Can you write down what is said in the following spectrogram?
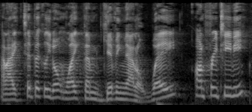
and I typically don't like them giving that away on free TV.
